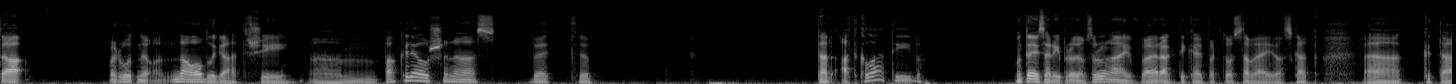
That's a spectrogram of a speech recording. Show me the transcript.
tā varbūt ne, nav obligāti šī um, pakļaušanās, bet uh, tāda atklātība Un te es arī, protams, runāju vairāk tikai par to savējo skatu, uh, ka tā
